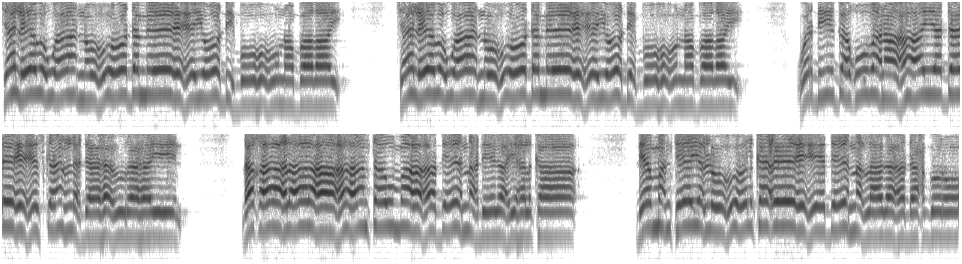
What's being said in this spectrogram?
Jahliga waa noo dhameeyo dhibuuna baday. Jahliga waa noo dhameeyo dhibuuna baday wardhiiga qubanaya dareeskan la dhahawrahayn dhaqaalalaanta ummadeena dhigay halkaa dheemanteeya loolka ceedeena laga dhex goro.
